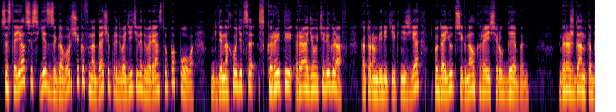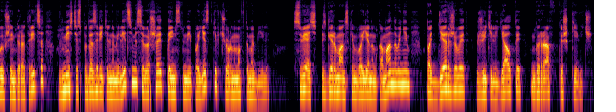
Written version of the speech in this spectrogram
состоялся съезд заговорщиков на даче предводителя дворянства Попова, где находится скрытый радиотелеграф, которым великие князья подают сигнал крейсеру «Геббен». Гражданка бывшая императрица вместе с подозрительными лицами совершает таинственные поездки в черном автомобиле. Связь с германским военным командованием поддерживает житель Ялты граф Тышкевич.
